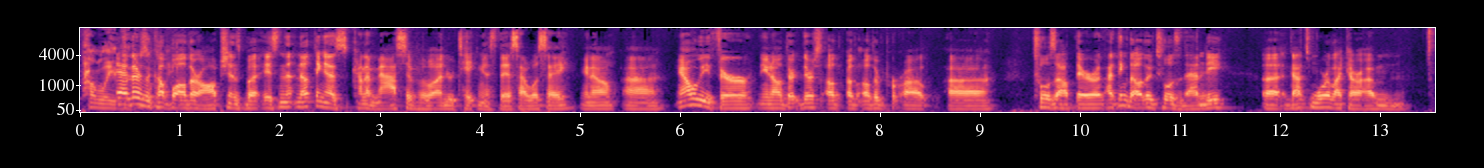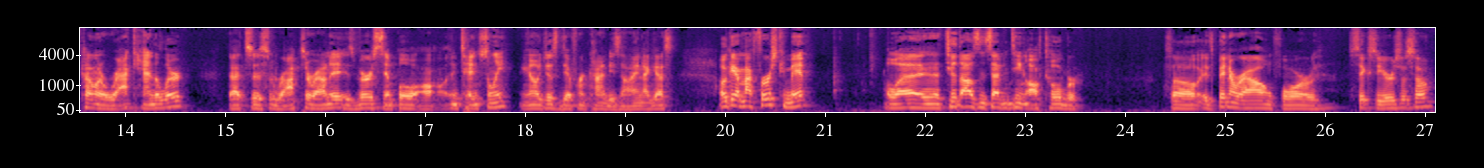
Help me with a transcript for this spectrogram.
probably. Yeah, the- there's a couple other options, but it's n- nothing as kind of massive of an undertaking as this. I will say, you know, uh, you know, I will be fair. You know, there, there's oth- oth- other uh, uh, tools out there. I think the other tool is Lamby. Uh, that's more like a um, kind of a rack handler that just wraps around it. It's very simple, intentionally. You know, just different kind of design, I guess. Okay, my first commit 2017 October. So it's been around for six years or so,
